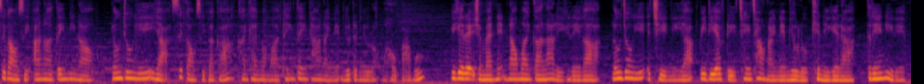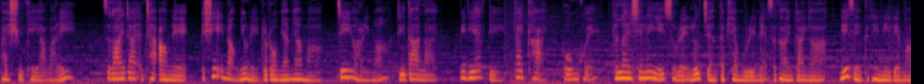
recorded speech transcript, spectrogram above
စစ်ကောင်စီအာဏာသိမ်းပြီးနောက် လုံခြုံရေးအရာစစ်ကောင်စီဘက်ကခိုင်ခိုင်မာမာထိမ့်သိမ်းထားနိုင်တဲ့မြို့တစ်မြို့တော့မဟုတ်ပါဘူး။ပြီးခဲ့တဲ့ရမန်နှစ်နှောင်းပိုင်းကာလတွေကတည်းကလုံခြုံရေးအခြေအနေအရ PDF တွေချင်းချောက်နိုင်တဲ့မြို့လိုဖြစ်နေကြတာသတင်းတွေလည်းဖတ်ရှုခဲ့ရပါတယ်။စကိုင်းတိုင်းအထက်အောင်နဲ့အရှိအနောက်မြို့နယ်တော်တော်များများမှာကြေးရွာတွေမှာဒေသလိုက် PDF တွေတိုက်ခိုက်ဘုံခွဲဒလန်ရှင်းလင်းရေးဆိုတဲ့လောက်ကျန်တပ်ဖြတ်မှုတွေနဲ့စကိုင်းတိုင်းကနေ့စဉ်သတင်းတွေထဲမှာ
